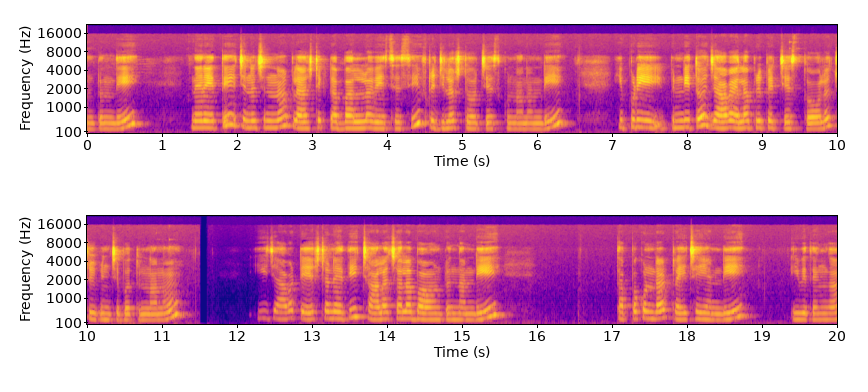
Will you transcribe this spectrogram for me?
ఉంటుంది. నేనైతే చిన్న చిన్న ప్లాస్టిక్ డబ్బాల్లో వేసేసి ఫ్రిడ్జ్లో స్టోర్ చేసుకున్నానండి. ఇప్పుడు ఈ పిండితో జావ ఎలా ప్రిపేర్ చేసుకోవాలో చూపించబోతున్నాను. ఈ జావ టేస్ట్ అనేది చాలా చాలా బాగుంటుందండి. తప్పకుండా ట్రై చేయండి ఈ విధంగా.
